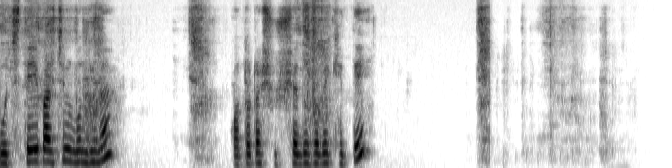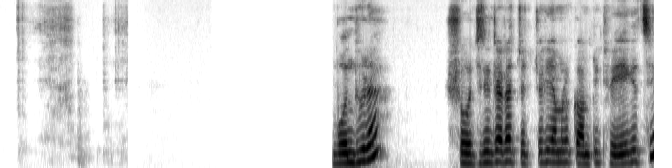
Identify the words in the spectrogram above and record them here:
বুঝতেই পারছেন বন্ধুরা কতটা সুস্বাদু হবে খেতে। বন্ধুরা, সজনে ডাটা চচ্চড়ি আমার কমপ্লিট হয়ে গেছে।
